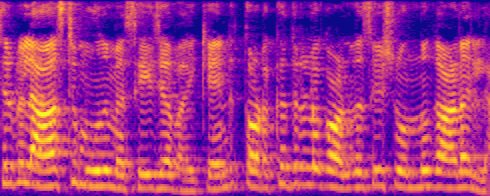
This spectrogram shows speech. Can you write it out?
ചിലപ്പോൾ ലാസ്റ്റ് മൂന്ന് മെസ്സേജാണ് വായിക്കുക. അതിന്റെ തുടക്കത്തിലുള്ള കോൺവെർസേഷൻ ഒന്നും കാണില്ല.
